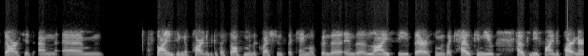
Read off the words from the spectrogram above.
started and um, finding a partner because I saw some of the questions that came up in the in the live feed there. Someone's like, how can you how can you find a partner?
